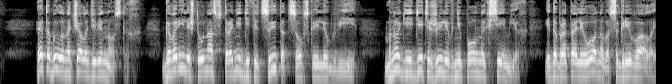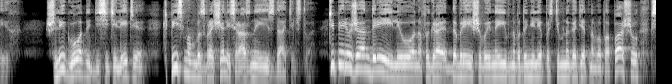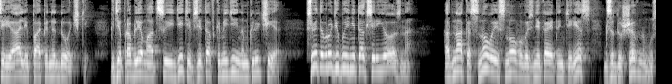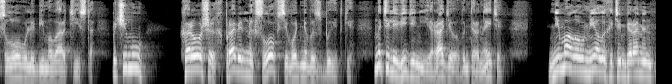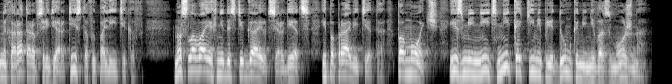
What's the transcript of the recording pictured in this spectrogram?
Это было начало девяностых. Говорили, что у нас в стране дефицит отцовской любви. Многие дети жили в неполных семьях, и доброта Леонова согревала их. Шли годы, десятилетия, к письмам возвращались разные издательства. Теперь уже Андрей Леонов играет добрейшего и наивного до нелепости многодетного папашу в сериале «Папины дочки», где проблема отцы и дети взята в комедийном ключе. Все это вроде бы и не так серьезно. Однако снова и снова возникает интерес к задушевному слову любимого артиста. Почему? Хороших, правильных слов сегодня в избытке. На телевидении, радио, в интернете – Немало умелых и темпераментных ораторов среди артистов и политиков. Но слова их не достигают сердец, и поправить это, помочь, изменить никакими придумками невозможно.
